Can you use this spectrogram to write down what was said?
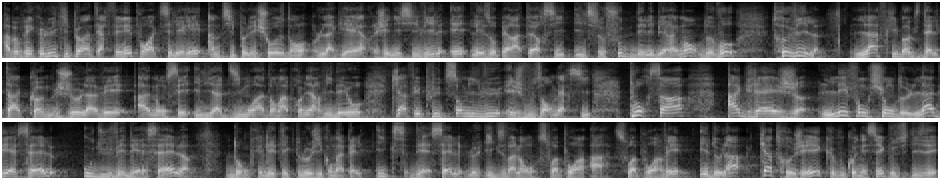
à peu près que lui qui peut interférer pour accélérer un petit peu les choses dans la guerre génie civil et les opérateurs s'ils se foutent délibérément de votre ville. La Freebox Delta, comme je l'avais annoncé il y a 10 mois dans ma première vidéo qui a fait plus de 100 000 vues et je vous en remercie pour ça, agrège les fonctions de l'ADSL ou du VDSL, donc les technologies qu'on appelle XDSL, le X valant soit pour un A, soit pour un V, et de la 4G que vous connaissez, que vous utilisez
